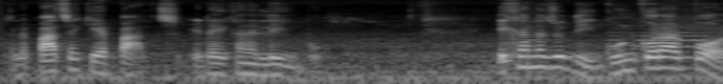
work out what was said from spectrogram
তাহলে পাঁচ একে পাঁচ, এটা এখানে লিখব। এখানে যদি গুণ করার পর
